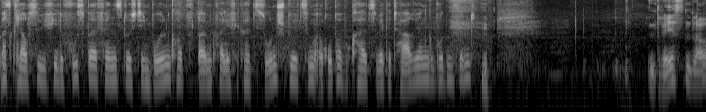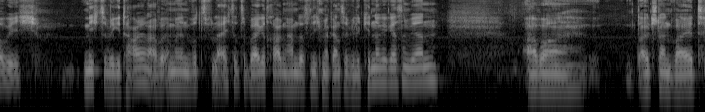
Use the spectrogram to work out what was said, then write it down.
Was glaubst du, wie viele Fußballfans durch den Bullenkopf beim Qualifikationsspiel zum Europapokal zu Vegetariern gebunden sind? In Dresden, glaube ich, nicht zu Vegetariern, aber immerhin wird es vielleicht dazu beigetragen haben, dass nicht mehr ganz so viele Kinder gegessen werden. Aber deutschlandweit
